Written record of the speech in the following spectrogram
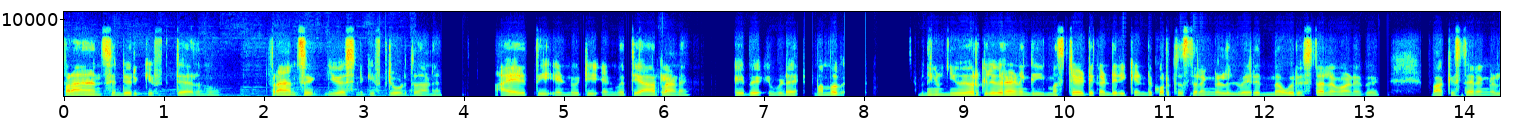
ഫ്രാൻസിന്റെ ഒരു ഗിഫ്റ്റ് ആയിരുന്നു. ഫ്രാൻസ് യു എസിന് ഗിഫ്റ്റ് കൊടുത്തതാണ്. ആയിരത്തി എണ്ണൂറ്റി എൺപത്തി ആറിലാണ് ഇത് ഇവിടെ വന്നത്. അപ്പം നിങ്ങൾ ന്യൂയോർക്കിൽ വരാണെങ്കിൽ മസ്റ്റായിട്ട് കണ്ടിരിക്കേണ്ട കുറച്ച് സ്ഥലങ്ങളിൽ വരുന്ന ഒരു സ്ഥലമാണിത്. ബാക്കി സ്ഥലങ്ങൾ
